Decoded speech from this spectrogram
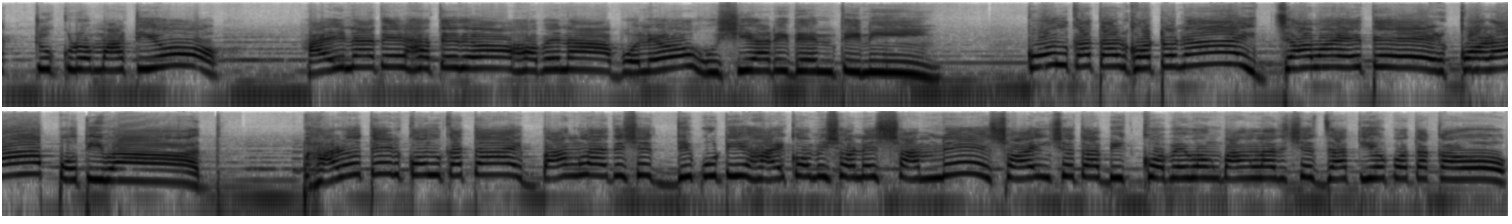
এক টুকরো মাটিও হাইনাদের হাতে দেওয়া হবে না বলেও হুঁশিয়ারি দেন তিনি। কলকাতার ঘটনায় জামায়াতের কড়া প্রতিবাদ। ভারতের কলকাতায় বাংলাদেশের ডেপুটি হাই কমিশনের সামনে সহিংসতা বিক্ষোভ এবং বাংলাদেশের জাতীয় পতাকা ও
